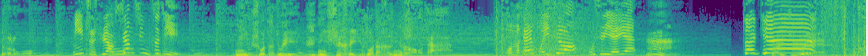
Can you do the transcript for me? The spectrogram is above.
德鲁，你只需要相信自己。”你说的对，你是可以做的很好的。我们该回去了，胡须爷爷。嗯，再见。再见。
